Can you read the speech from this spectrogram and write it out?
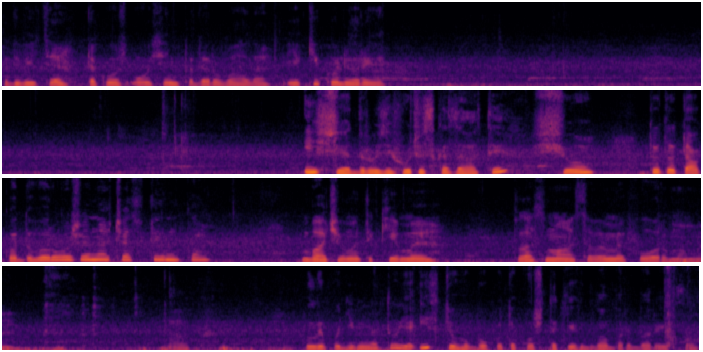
Подивіться, також осінь подарувала. Які кольори. І ще, друзі, хочу сказати, що тут отак отгорожена частинка. Бачимо такими пластмасовими формами. Так. Коли подібна туя, і з цього боку також таких два барбариса.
